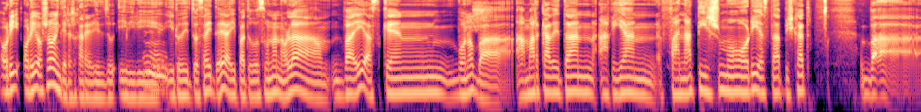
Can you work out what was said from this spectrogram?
Hori, hori oso interesgarri iruditu, idiri- Mm. iruditu zaite, aipatu duzuna, nola, bai, azken, bueno, ba, amarkadetan agian fanatismo hori, ez da, pixkat, ba,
